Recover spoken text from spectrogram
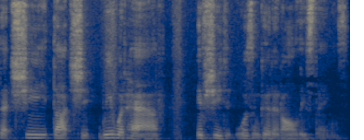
that she thought she we would have if she wasn't good at all these things.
